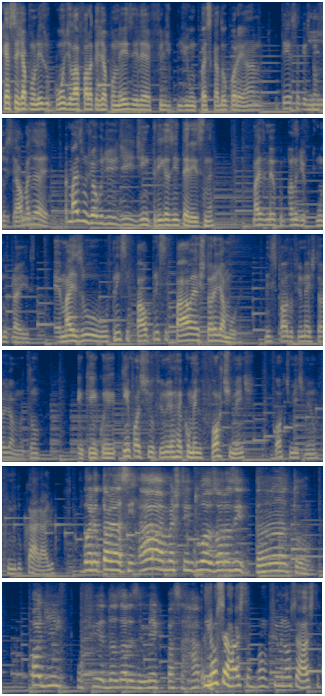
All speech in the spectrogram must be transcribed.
quer ser japonês, o Conde lá fala que é japonês, ele é filho de, um pescador coreano. Tem essa questão Isso. social, mas é, é mais um jogo de, de, de intrigas e interesse, né? Mais meio que pano de fundo pra isso. É, mas o, o principal, o principal é a história de amor. O principal do filme é a história de amor. Então, quem, quem, quem for assistir o filme, eu recomendo fortemente. Fortemente mesmo. Filme do caralho. Pode até olhar assim, ah, mas tem duas horas e tanto. Pode ir, confia, duas horas e meia que passa rápido. Não se arrasta, não, o filme não se arrasta.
